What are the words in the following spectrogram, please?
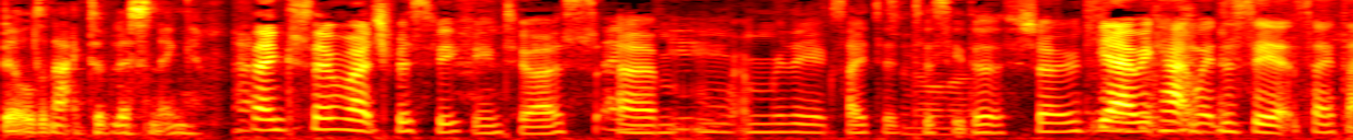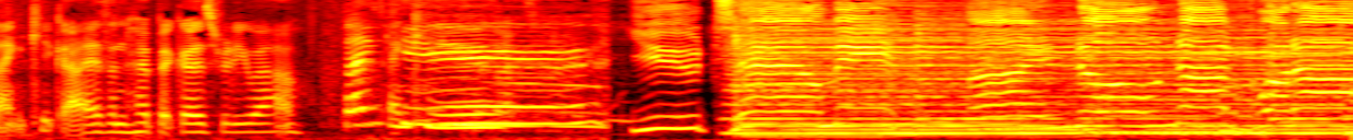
build an act of listening. Thanks so much for speaking to us. Um, I'm really excited to see the show. Yeah, we can't wait to see it. So thank you guys and hope it goes really well. Thank, Thank you. You tell me. I know not what I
